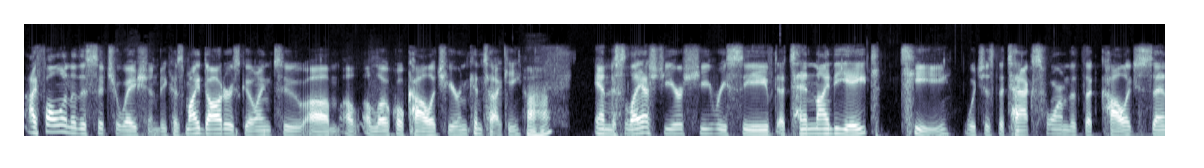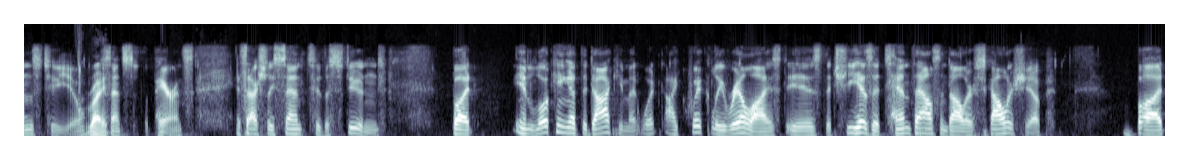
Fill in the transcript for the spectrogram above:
I fall into this situation because my daughter is going to um, a, a local college here in Kentucky, uh-huh. and this last year she received a 1098T, which is the tax form that the college sends to you, Right. sends to the parents. It's actually sent to the student, but in looking at the document, what I quickly realized is that she has a $10,000 scholarship, but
